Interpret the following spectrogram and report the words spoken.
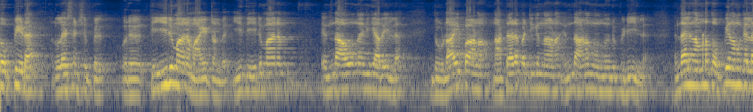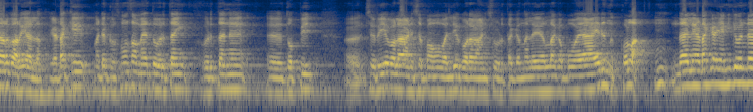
തൊപ്പിയുടെ റിലേഷൻഷിപ്പിൽ ഒരു തീരുമാനമായിട്ടുണ്ട്. ഈ തീരുമാനം എന്താവുമെന്ന് എനിക്കറിയില്ല. ഇത് ഉടായ്പാണോ നാട്ടുകാരെ പറ്റിക്കുന്നതാണോ? എന്താണെന്നൊന്നും ഒരു പിടിയില്ല. എന്തായാലും നമ്മുടെ തൊപ്പി നമുക്ക് എല്ലാവർക്കും അറിയാമല്ലോ. ഇടയ്ക്ക് മറ്റേ ക്രിസ്മസ് സമയത്ത് ഒരുത്തൻ ഒരുത്തന് തൊപ്പി ചെറിയ കൊല കാണിച്ചപ്പോൾ അവൻ വലിയ കൊല കാണിച്ചു കൊടുത്തൊക്കെ നല്ല ഏറിലൊക്കെ പോയായിരുന്നു. കൊള്ളാം. എന്തായാലും ഇടയ്ക്ക് എനിക്ക് എന്റെ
